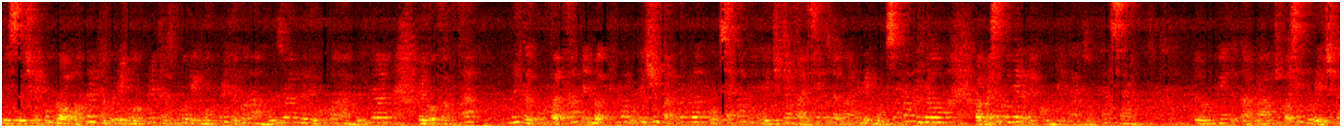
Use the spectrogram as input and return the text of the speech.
thế giới trên quốc độ, hoặc nơi thờ có địa ngục, nơi thời có địa ngục, nơi thờ có hàng nữ nhân, nơi thờ có hàng nữ nhân. Về cuộc phật pháp nên thử cũng Phật pháp đến bởi thông qua một cái chư Phật vân vân cũng sẽ khác như thế, chứ chẳng phải sẽ có tự bán địa ngục, sẽ khác đi đâu. Và mới sẽ có nhân lại cùng địa tạng dùng khác sang Tướng nghe tự cảm báo cho gọi sách bồ đề trước cả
